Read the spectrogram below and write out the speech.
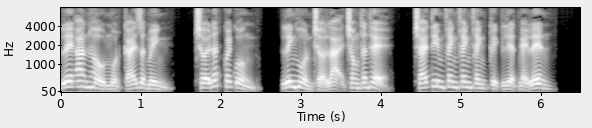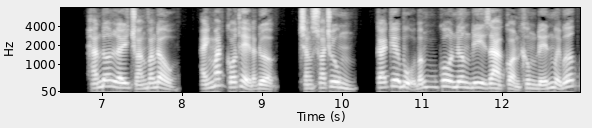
Lê An Hầu một cái giật mình, trời đất quay cuồng, linh hồn trở lại trong thân thể, trái tim phanh phanh phanh kịch liệt nhảy lên. Hắn đỡ lấy choáng vắng đầu, ánh mắt có thể đạt được, trắng xóa chung, cái kia bụ bấm cô nương đi ra còn không đến 10 bước.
